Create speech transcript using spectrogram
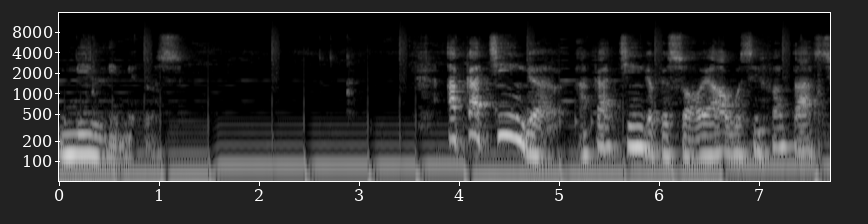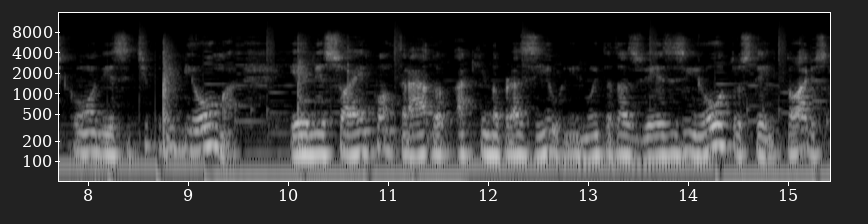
milímetros. A caatinga, a caatinga, pessoal, é algo assim fantástico, onde esse tipo de bioma ele só é encontrado aqui no Brasil e muitas das vezes em outros territórios,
